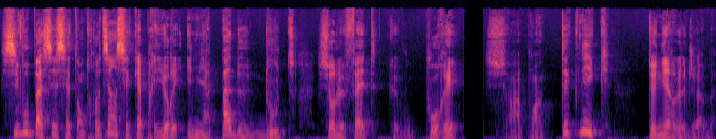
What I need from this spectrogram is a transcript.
Si vous passez cet entretien, c'est qu'a priori, il n'y a pas de doute sur le fait que vous pourrez, sur un point technique, tenir le job.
